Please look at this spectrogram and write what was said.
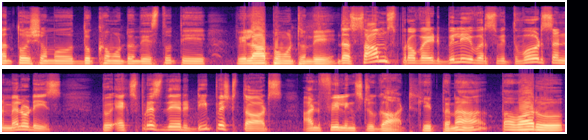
సంతోషము దుఃఖం ఉంటుంది స్తుతి విలాపం ఉంటుంది the psalms provide believers with words and melodies to express their deepest thoughts and feelings to God కీర్తన వారు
